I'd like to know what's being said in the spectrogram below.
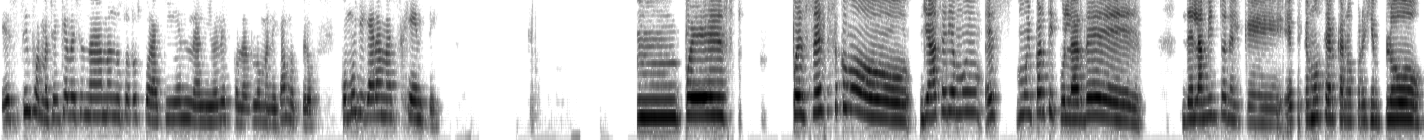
Es información que a veces nada más nosotros por aquí en el nivel escolar lo manejamos, pero ¿cómo llegar a más gente? Mm, pues pues es como, ya sería muy, es muy particular de, del ámbito en el que estemos cerca, ¿no? Por ejemplo,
